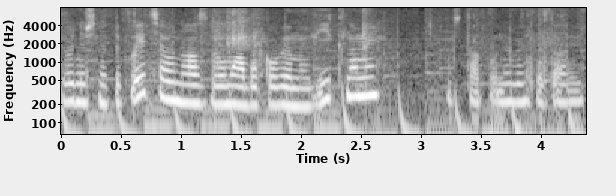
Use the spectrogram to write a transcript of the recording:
Сьогоднішня теплиця у нас з двома боковими вікнами. Ось так вони виглядають.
